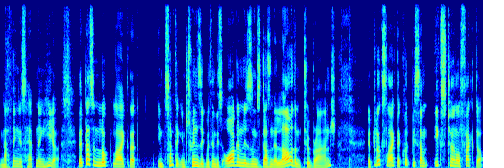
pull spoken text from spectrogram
nothing is happening here? That doesn't look like that in something intrinsic within these organisms doesn't allow them to branch. It looks like there could be some external factor,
